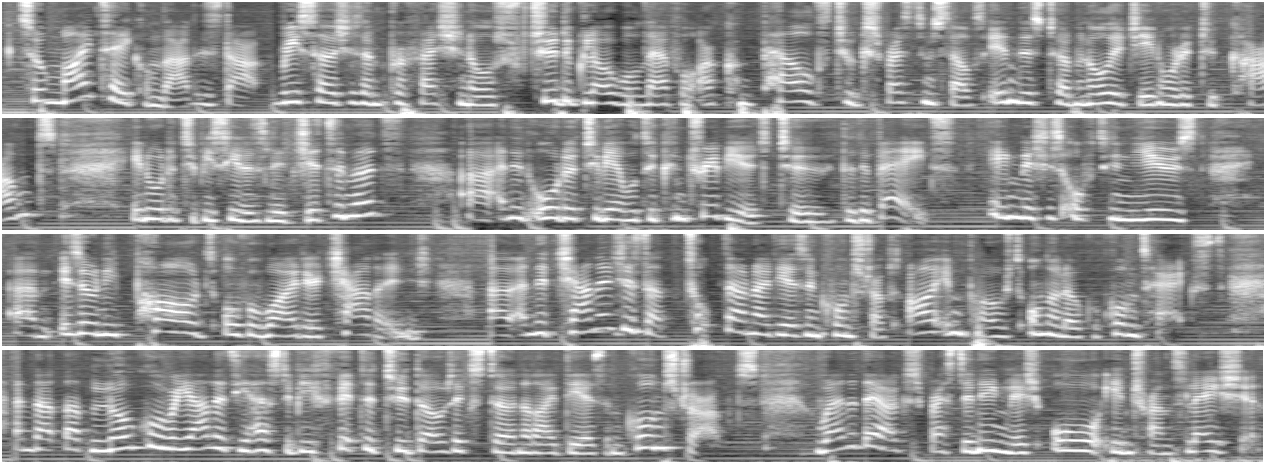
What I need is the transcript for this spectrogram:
So, my take on that is that researchers and professionals to the global level are compelled to express themselves in this terminology in order to count, in order to be seen as legitimate, uh, and in order to be able to contribute to the debate. English is often used um, is only part of a wider challenge. Uh, and the challenge is that top down ideas and constructs are imposed on a local context, and that that local reality has to be fitted to those external ideas and constructs, whether they are expressed in English or in translation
